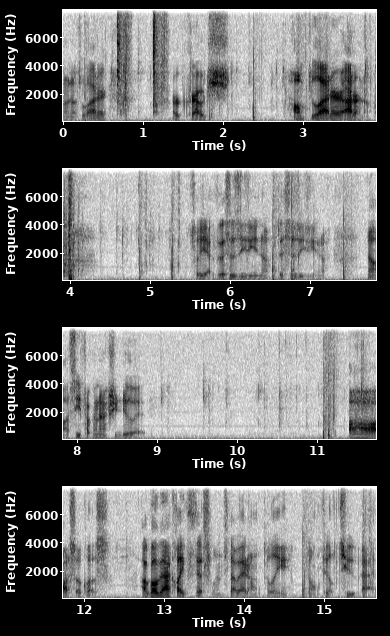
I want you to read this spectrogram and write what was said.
Run up the ladder. Or crouch, hump the ladder? I don't know. So yeah, this is easy enough. This is easy enough. Now let's see if I can actually do it. Oh, so close. I'll go back like this one, so that way I don't really don't feel too bad.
